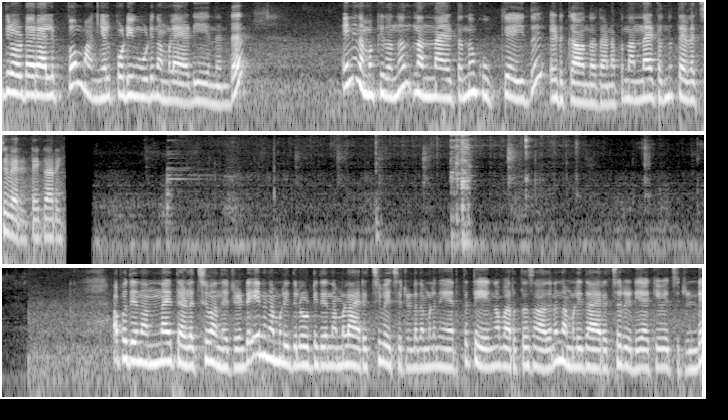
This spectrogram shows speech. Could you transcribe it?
ഇതിലോട്ട് ഒരല്പം മഞ്ഞൾപ്പൊടിയും കൂടി നമ്മൾ ആഡ് ചെയ്യുന്നുണ്ട്. ഇനി നമുക്കിതൊന്ന് നന്നായിട്ടൊന്ന് കുക്ക് ചെയ്ത് എടുക്കാവുന്നതാണ്. അപ്പോൾ നന്നായിട്ടൊന്ന് തിളച്ച് വരട്ടെ കറി. അപ്പോൾ ഇത് നന്നായി തിളച്ച് വന്നിട്ടുണ്ട്. ഇനി നമ്മൾ ഇതിലോട്ട് ഇത് നമ്മൾ അരച്ച് വെച്ചിട്ടുണ്ട്. നമ്മൾ നേരത്തെ തേങ്ങ വറുത്ത സാധനം നമ്മൾ ഇത് അരച്ച് റെഡിയാക്കി വെച്ചിട്ടുണ്ട്.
